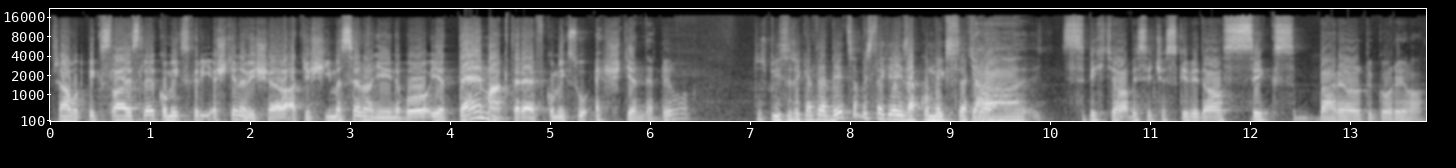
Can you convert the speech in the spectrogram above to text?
třeba od Pixla, jestli je komiks, který ještě nevyšel a těšíme se na něj, nebo je téma, které v komiksu ještě nebylo? To spíš si řekněte vy, co byste chtěli za komiks, jako, Já bych chtěl, aby si česky vydal Six Barreled Gorilla.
